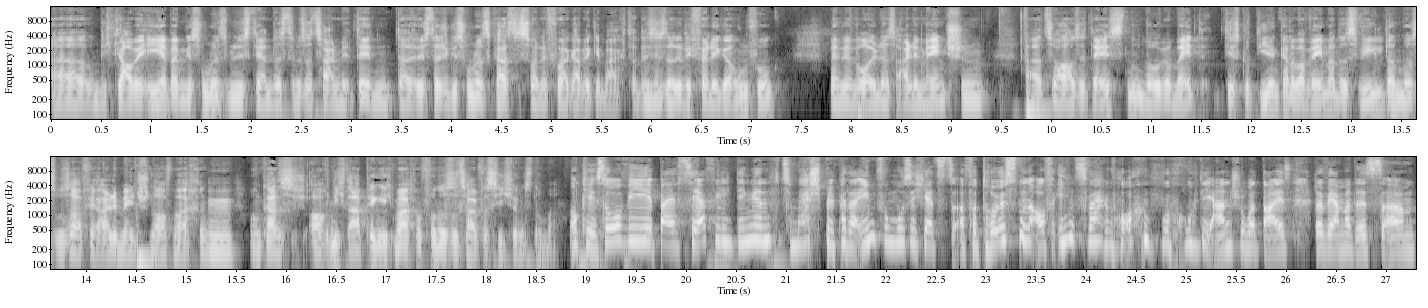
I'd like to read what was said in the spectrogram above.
Äh, und ich glaube eher beim Gesundheitsministerium, dass dem Sozial den, der österreichische Gesundheitskasse so eine Vorgabe gemacht hat. Das mhm. ist natürlich völliger Unfug wenn wir wollen, dass alle Menschen äh, zu Hause testen, worüber man eh diskutieren kann. Aber wenn man das will, dann muss man es auch für alle Menschen aufmachen mhm. und kann es auch nicht abhängig machen von der Sozialversicherungsnummer. Okay, so wie bei sehr vielen Dingen, zum Beispiel bei der Impfung, muss ich jetzt äh, vertrösten auf in zwei Wochen, wo Rudi Anschuber da ist. Da werden wir das ähm,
